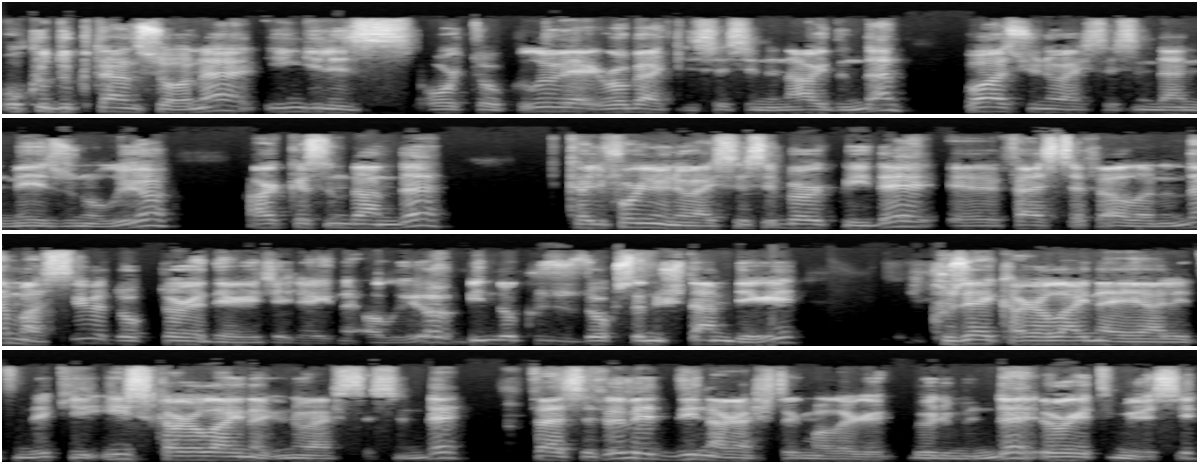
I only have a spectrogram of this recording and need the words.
okuduktan sonra İngiliz Ortaokulu ve Robert Lisesi'nin ardından Boğaziçi Üniversitesi'nden mezun oluyor. Arkasından da Kaliforniya Üniversitesi Berkeley'de e, felsefe alanında master ve doktora derecelerini alıyor. 1993'ten beri Kuzey Carolina eyaletindeki East Carolina Üniversitesi'nde felsefe ve din araştırmaları bölümünde öğretim üyesi.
